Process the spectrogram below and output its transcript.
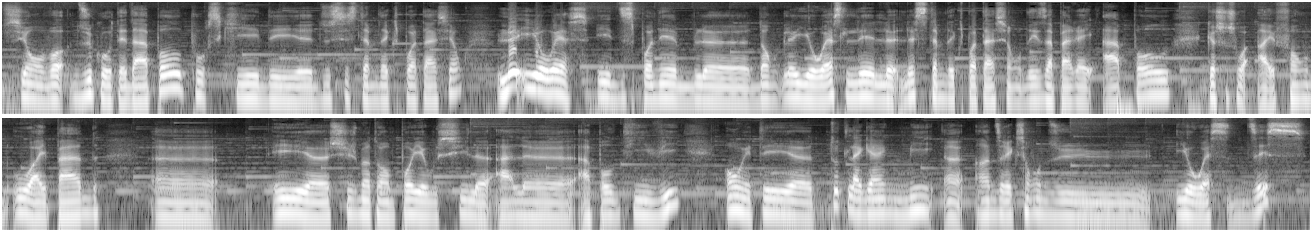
si on va du côté d'Apple, pour ce qui est des, du système d'exploitation, le iOS est disponible, euh, donc le iOS, le, système d'exploitation des appareils Apple, que ce soit iPhone ou iPad. Euh, et euh, si je ne me trompe pas, il y a aussi le, Apple TV. Ont été toute la gang mis en direction du iOS 10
